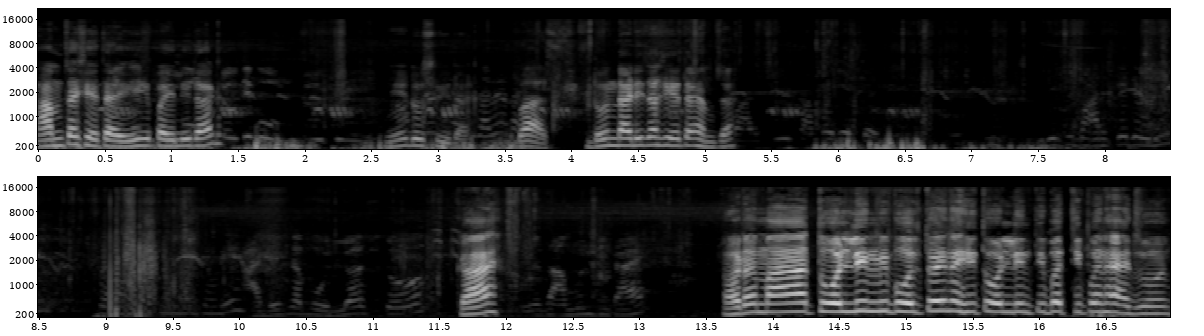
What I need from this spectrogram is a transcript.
आमचा शेत आहे ही पहिली दाढ. ही दुसरी डाळ बस दोन दाढीचा शेत आहे आमचा. काय? अरे मा तोडलीन मी बोलतोय ना ही तोडलीन ती बच्ची पण आहे अजून.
